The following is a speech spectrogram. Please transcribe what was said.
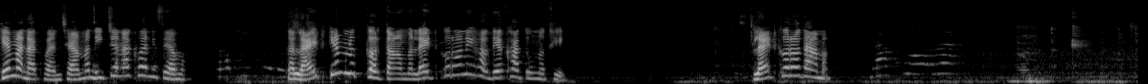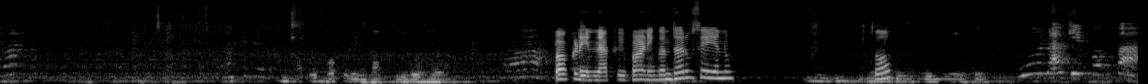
કેમાં નાખવાની છે આમાં? નીચે નાખવાની છે આમાં? લાઈટ કેમ નથી કરતા આમાં? લાઈટ કરો ને હા દેખાતું નથી. લાઈટ કરો તા આમાં. હવે પકડી નાખવી. પાણી ગંધારું છે એનું? તો? હું નાખી પપ્પા.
